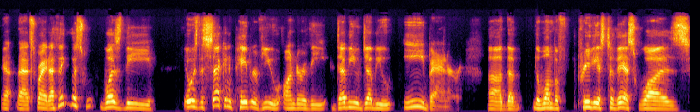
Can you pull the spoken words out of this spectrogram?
Yeah, that's right. I think this was the it was the second pay-per-view under the WWE banner. Uh, the the one bef- previous to this was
